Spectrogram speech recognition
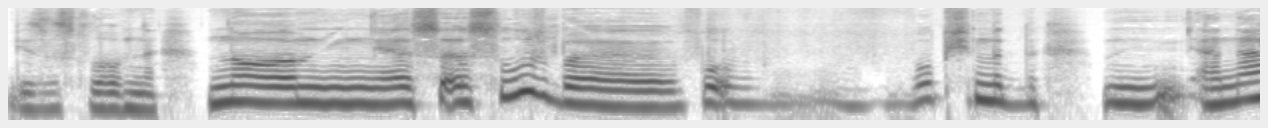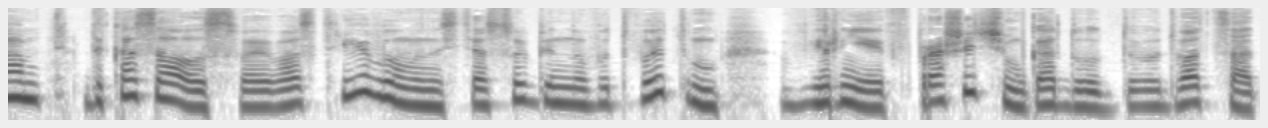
безусловно. Но служба, в общем, она доказала свою востребованность, особенно вот в этом, вернее, в прошедшем году, в 2020,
